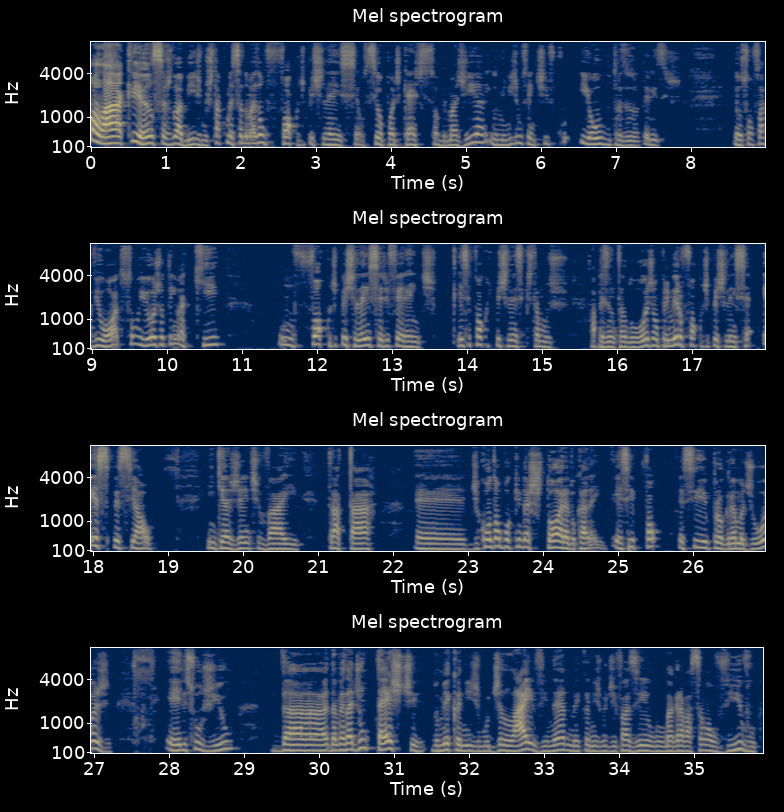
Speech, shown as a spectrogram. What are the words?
Olá, crianças do abismo! Está começando mais um Foco de Pestilência, o seu podcast sobre magia, iluminismo científico e outras esoterices. Eu sou Flávio Watson e hoje eu tenho aqui um foco de pestilência diferente. Esse foco de pestilência que estamos apresentando hoje é o primeiro foco de pestilência especial em que a gente vai tratar é, de contar um pouquinho da história do Kalei. Esse, esse programa de hoje ele surgiu da, na verdade, um teste do mecanismo de live, né, do mecanismo de fazer uma gravação ao vivo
